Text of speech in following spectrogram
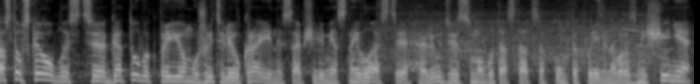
Ростовская область готова к приему жителей Украины, сообщили местные власти. Люди смогут остаться в пунктах временного размещения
